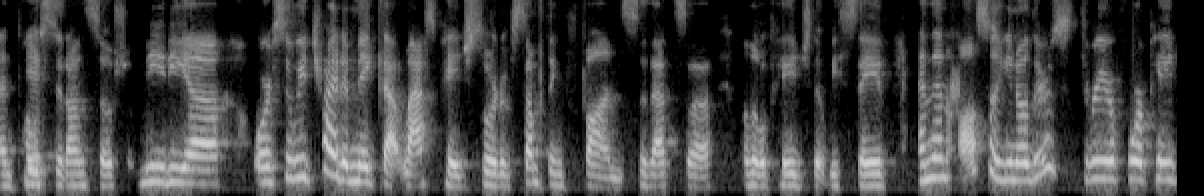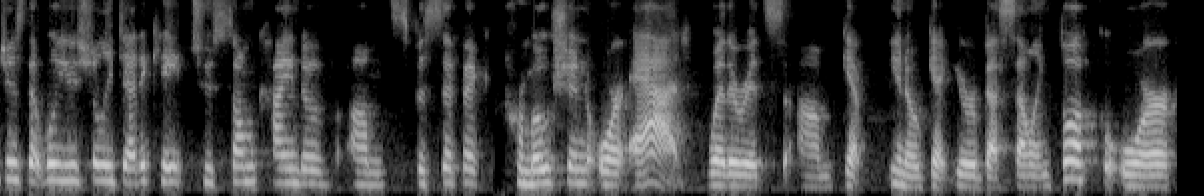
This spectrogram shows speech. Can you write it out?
and post yes. it on social media. Or so we try to make that last page sort of something fun. So that's a, a little page that we save. And then also, you know, there's three or four pages that we'll usually dedicate to some kind of um, specific promotion or ad whether it's um, get you know get your best-selling book or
